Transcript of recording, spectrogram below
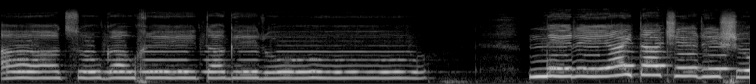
Atzo gauk eta gero. Nere aita txeriso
